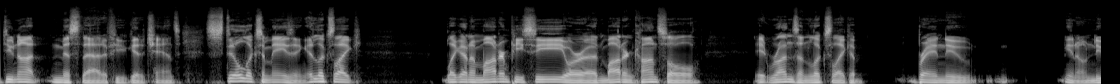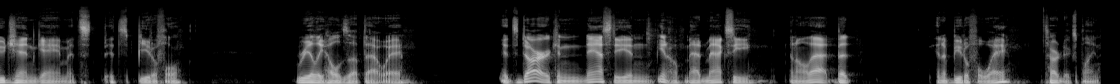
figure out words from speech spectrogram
Do not miss that if you get a chance. Still looks amazing. It looks like like on a modern PC or a modern console, it runs and looks like a brand new, you know, new gen game. It's it's beautiful. Really holds up that way. It's dark and nasty and you know Mad Maxy and all that, but in a beautiful way. It's hard to explain.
